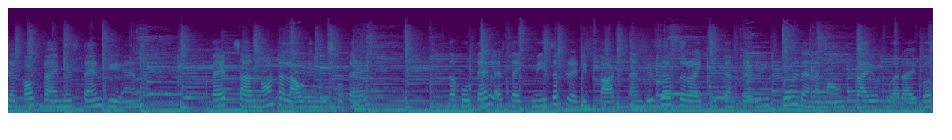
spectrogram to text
checkout time is 10 am. Pets are not allowed in this hotel. The hotel accepts major credit cards and reserves the right to temporarily hold an amount prior to arrival.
